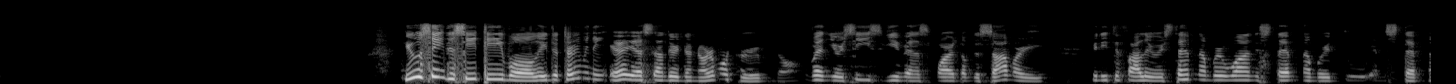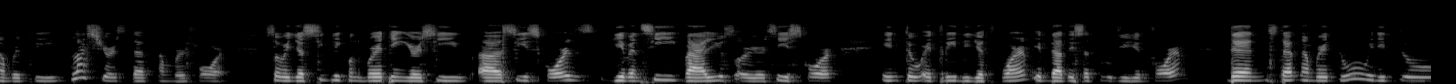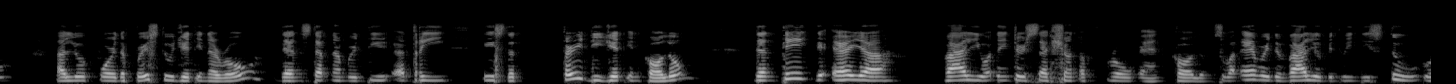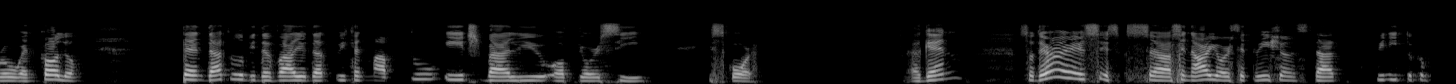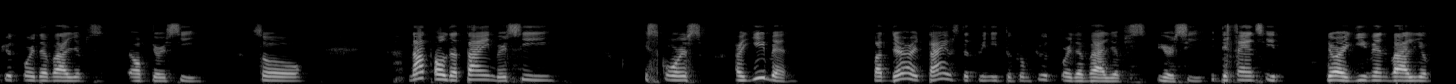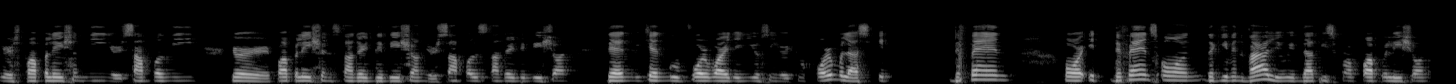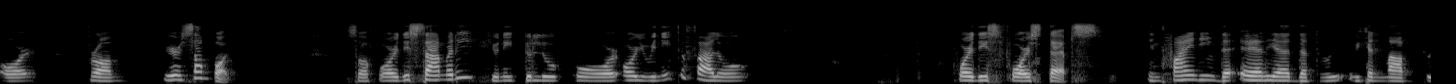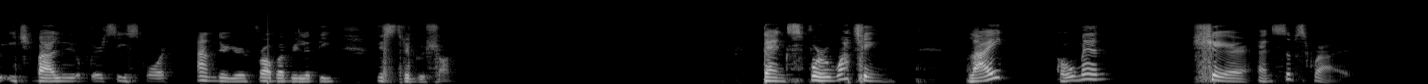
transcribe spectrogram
Using the C table in determining areas under the normal curve, no, when your C is given as part of the summary, you need to follow your step number one, step number two, and step number three, plus your step number four. So we're just simply converting your C uh, C scores, given C values or your C score into a three-digit form, if that is a two-digit form. Then step number two, we need to uh, look for the first two digit in a row. Then step number uh, three is the third digit in column. Then take the area value at the intersection of row and column. So whatever the value between these two, row and column, then that will be the value that we can map to each value of your C score. Again, so there are uh, scenario or situations that we need to compute for the values of your C. So not all the time your C scores are given. But there are times that we need to compute for the value of your C. It depends if there are given value of your population mean, your sample mean, your population standard deviation, your sample standard deviation, then we can move forward in using your two formulas. It depend or it depends on the given value if that is from population or from your sample. So for this summary, you need to look for or you need to follow for these four steps in finding the area that we, we can map to each value of your C-score under your probability distribution. Thanks for watching. Like, comment, share, and subscribe.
